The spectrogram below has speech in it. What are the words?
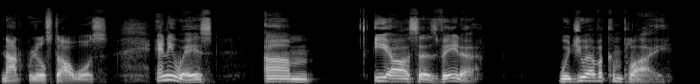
Not real Star Wars. Anyways, um, ER says, Vader, would you ever comply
